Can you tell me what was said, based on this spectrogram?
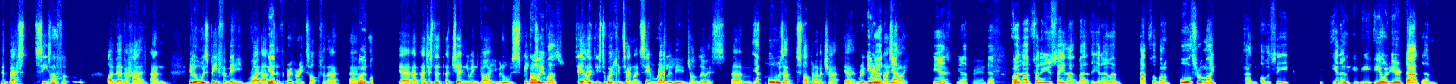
the best season of Oh. football I've ever had. And it'll always be for me, right up Yeah. at the very, very top for that. Um, yeah, and, and just a, a genuine guy. You would always speak oh, to. he was. See, yeah. I used to work in town. I'd see him regularly in John Lewis. Um, Yeah. Always have stop and have a chat. Yeah, re- really would, nice yeah. guy. He Yeah. is. Yeah. Brilliant. Yeah. Well- Fun, uh, funny you say that about you know um, that football. And All through my and obviously, you know, y- y- your your dad um,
